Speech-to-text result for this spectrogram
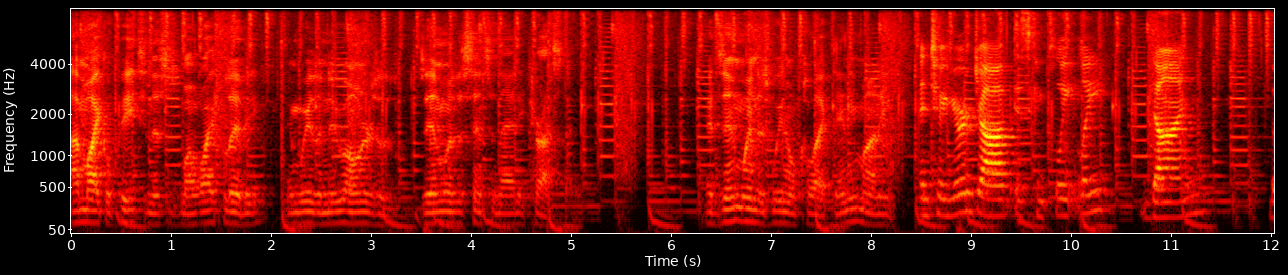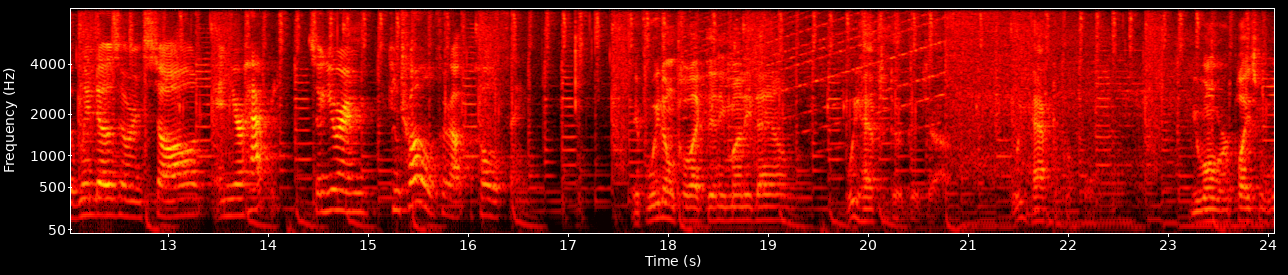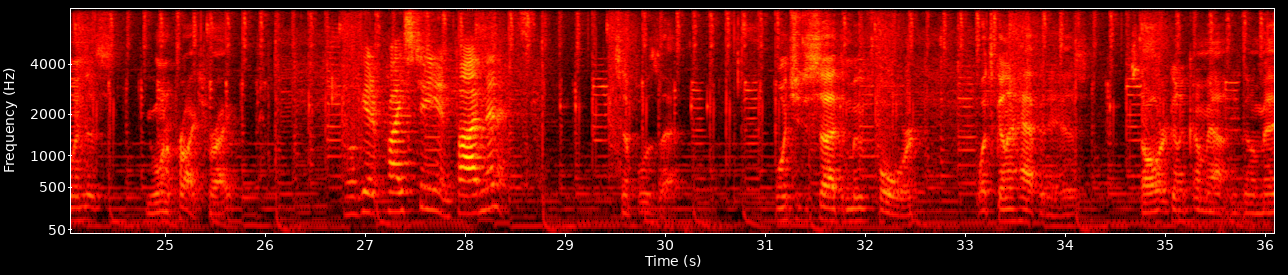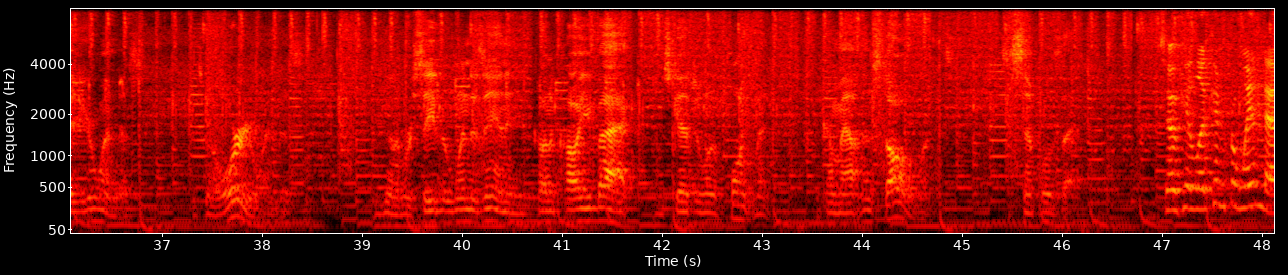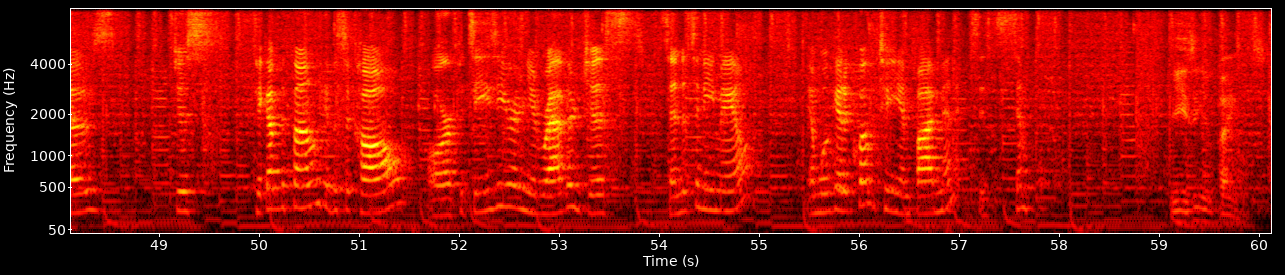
I'm Michael Peach and this is my wife Libby and we're the new owners of Zen Windows Cincinnati Trust. At Zen Windows we don't collect any money until your job is completely done, the windows are installed, and you're happy. So you're in control throughout the whole thing. If we don't collect any money down, we have to do a good job. We have to perform. You want replacement windows? You want a price, right? We'll get it priced to you in five minutes. Simple as that. Once you decide to move forward, what's going to happen is installer's going to come out and he's going to measure your windows. He's going to order your windows. He's going to receive the windows in and he's going to call you back and schedule an appointment to come out and install the windows. It's as simple as that. So if you're looking for windows, just pick up the phone, give us a call, or if it's easier and you'd rather, just send us an email and we'll get a quote to you in five minutes. It's simple. Easy and painless.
